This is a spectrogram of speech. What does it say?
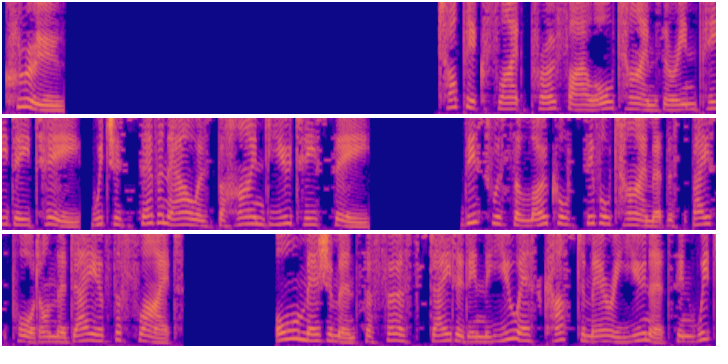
Crew Topic flight profile All times are in PDT, which is 7 hours behind UTC. This was the local civil time at the spaceport on the day of the flight. All measurements are first stated in the U.S. customary units in which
